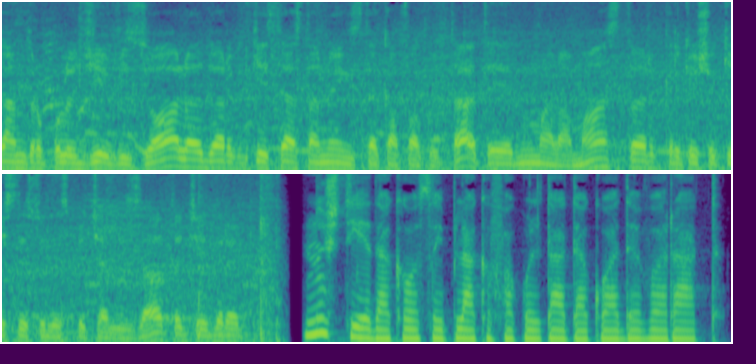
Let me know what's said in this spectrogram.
antropologie vizuală, doar că chestia asta nu există ca facultate, e numai la master, cred că e și o chestie de specializată, cei drept. Nu știe dacă o să-i placă facultatea cu adevărat.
